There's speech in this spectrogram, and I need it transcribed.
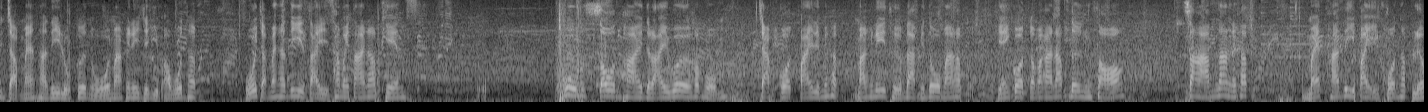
นจับแมนฮาร์ดี้ลุกขึ้นโอ้ยมาร์คเคลลี่จะหยิบอาวุธครับโอ้ยจับแมนฮาร์ดี้ใส่ถ้าไม่ตายนะครับเคน ทูมโซนพายไดรเวอร์ครับผม จับกดไปเลยไหมครับ มาร์คเคลลี่ถือดาบมิโดมาครับ เขียนกดกรรมการนับหนึ่งสองสามนั่นเลยครับ แมทฮาร์ดี้ไปอีกคนครับ เหลือ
